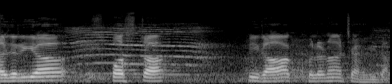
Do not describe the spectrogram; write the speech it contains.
ਨਜ਼ਰੀਆ ਸਪਸ਼ਟ ਆ ਵੀ ਰਾਹ ਖੁੱਲਣਾ ਚਾਹੀਦਾ।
